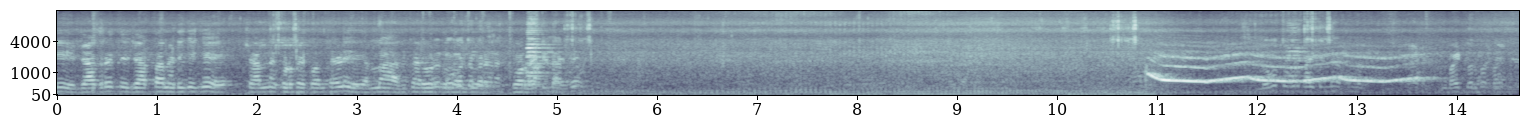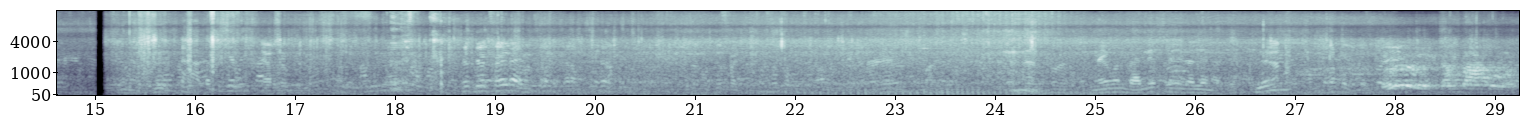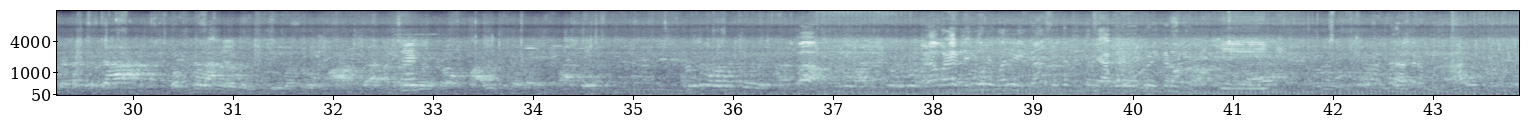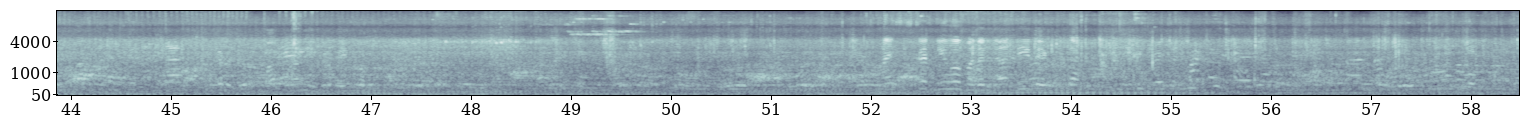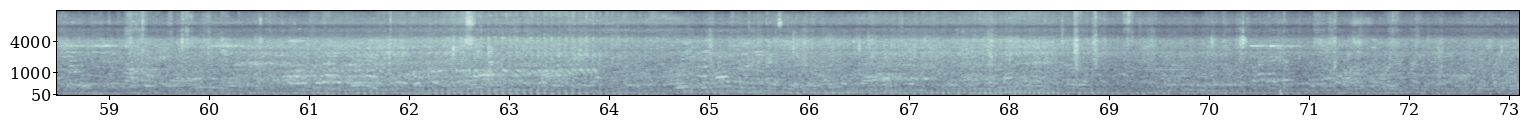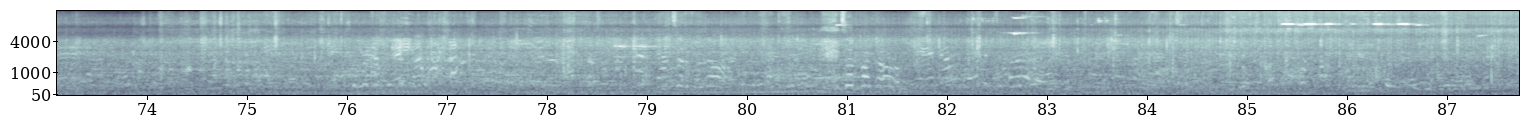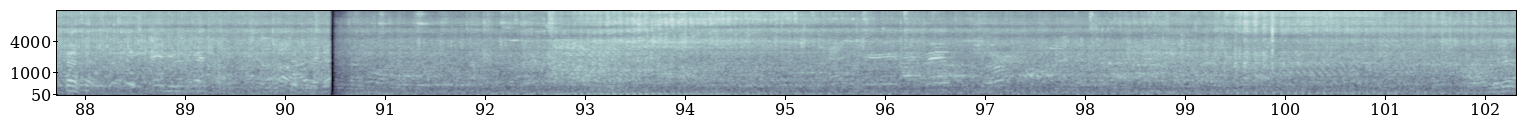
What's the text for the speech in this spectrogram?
ಈ ಜಾಗೃತಿ ಜಾಥಾ ನಡಿಗೆಗೆ ಚಾಲನೆ ಕೊಡಬೇಕು ಅಂತ ಹೇಳಿ ಎಲ್ಲ ಅಧಿಕಾರಿಗಳು ಕೋರಲಾಗ್ತಾ ಇದೆ. नाही पण झालेच नाही झाले ना ಬರ್ರಿ ಬರ್ರಿ ಯಾಕಡೆ ಹೋಗ್ರು ಈ ಕಡೆ ಹೋಗ್ರು ನೀವು ಬದಲಾಗಿ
